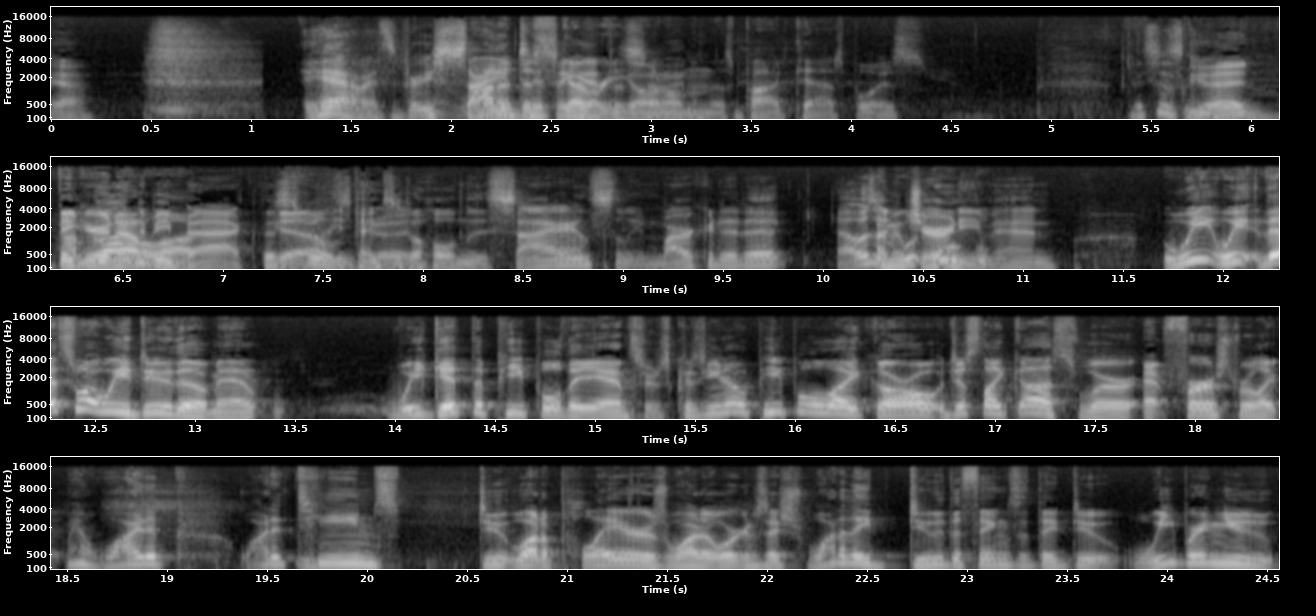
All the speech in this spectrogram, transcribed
Yeah. Yeah, it's a very A lot of scientific discovery episode. going on in this podcast, boys. This is good. Figuring I'm glad out to a be lot. back. This Yeah. We feels invented good. a whole new science and we marketed it. That was a I mean, journey, we- man. We we that's what we do though, man. We get the people the answers because you know people like are all, just like us. Where at first we're like, man, why did why did teams do? Why do players? Why do organizations? Why do they do the things that they do? We bring you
